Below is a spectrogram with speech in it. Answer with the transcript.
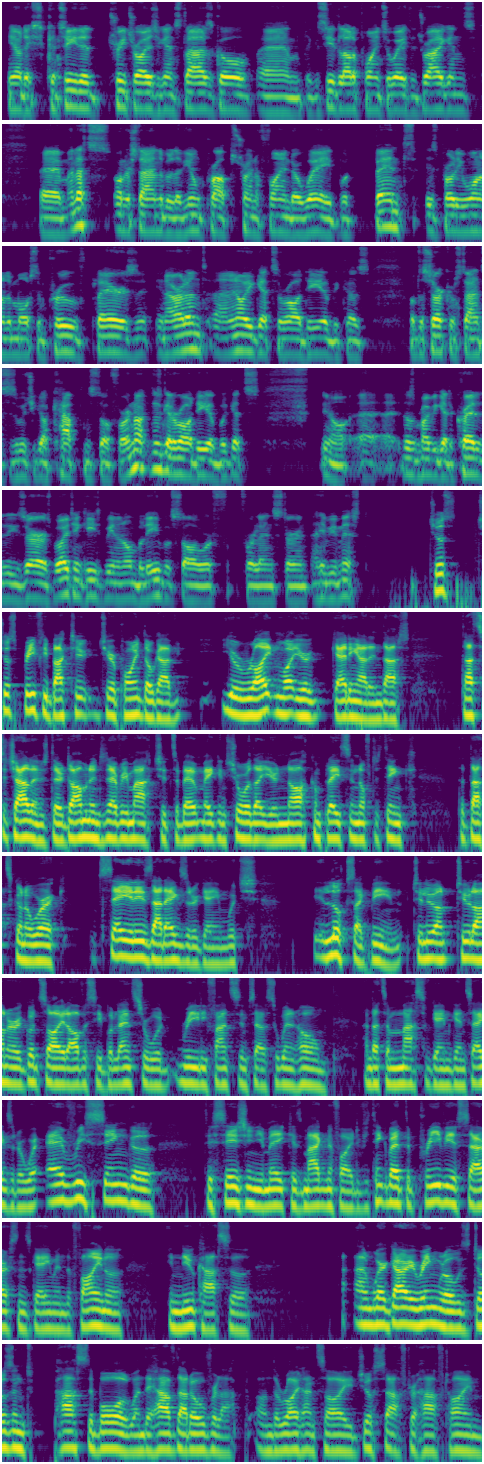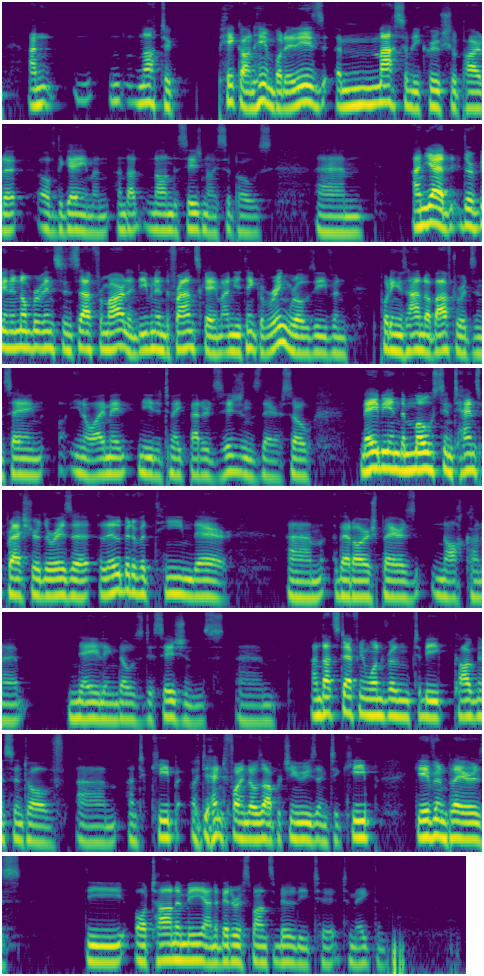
you know, they conceded three tries against Glasgow. Um, they conceded a lot of points away to Dragons. Um, and that's understandable of young props trying to find their way. But Bent is probably one of the most improved players in Ireland. And I know he gets a raw deal because of the circumstances in which he got capped and stuff. Or not doesn't get a raw deal, but gets, you know, uh, doesn't probably get the credit he deserves. But I think he's been an unbelievable stalwart for, for Leinster and, and he'd be missed. Just just briefly back to, to your point though, Gav. You're right in what you're getting at in that that's the challenge. They're dominant in every match. It's about making sure that you're not complacent enough to think that that's going to work say it is that Exeter game, which it looks like being. Toulon, Toulon are a good side, obviously, but Leinster would really fancy themselves to win at home. And that's a massive game against Exeter where every single decision you make is magnified. If you think about the previous Saracens game in the final in Newcastle, and where Garry Ringrose doesn't pass the ball when they have that overlap on the right hand side just after half time, and not to pick on him, but it is a massively crucial part of, the game and, and that non decision, I suppose. Um, and yeah, there have been a number of instances that from Ireland, even in the France game. And you think of Ringrose even putting his hand up afterwards and saying, you know, I may, needed to make better decisions there. So maybe in the most intense pressure, there is a, a little bit of a theme there um, about Irish players not kind of nailing those decisions. Um, and that's definitely one for them to be cognizant of um, and to keep identifying those opportunities and to keep giving players the autonomy and a bit of responsibility to, to make them.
